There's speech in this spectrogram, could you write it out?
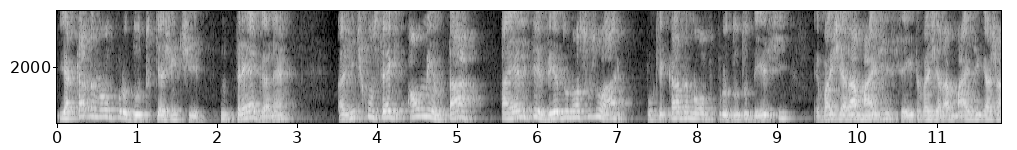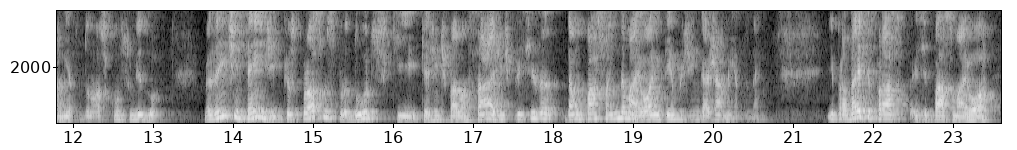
E a cada novo produto que a gente entrega, né, a gente consegue aumentar a LTV do nosso usuário, porque cada novo produto desse vai gerar mais receita, vai gerar mais engajamento do nosso consumidor. Mas a gente entende que os próximos produtos que, que a gente vai lançar, a gente precisa dar um passo ainda maior em termos de engajamento. Né? E para dar esse passo, esse passo maior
